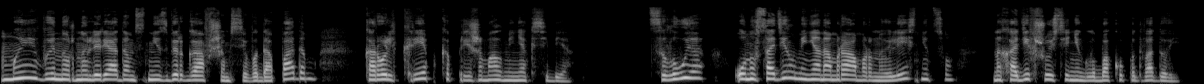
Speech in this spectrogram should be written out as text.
Мы вынырнули рядом с низвергавшимся водопадом, король крепко прижимал меня к себе. Целуя, он усадил меня на мраморную лестницу, находившуюся неглубоко под водой.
